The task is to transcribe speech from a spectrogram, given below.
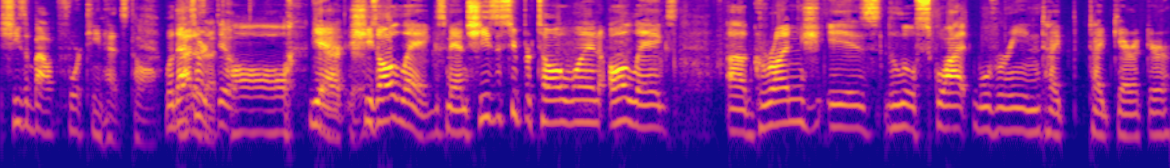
she's about 14 heads tall. Well, that's That her deal. tall Yeah, character. she's all legs, man. She's a super tall one, all legs. Uh, Grunge is the little squat Wolverine type type character.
